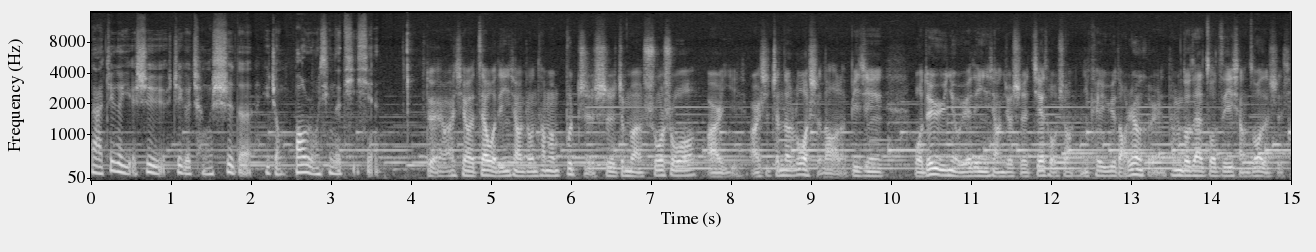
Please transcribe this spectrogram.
那这个也是这个城市的一种包容性的体现。对，而且在我的印象中，他们不只是这么说说而已，而是真的落实到了。毕竟我对于纽约的印象就是街头上你可以遇到任何人，他们都在做自己想做的事情。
